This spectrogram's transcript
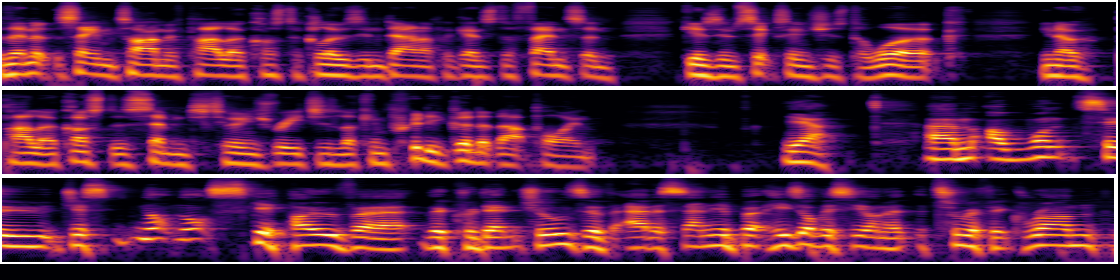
But then at the same time, if Paulo Costa closes him down up against the fence and gives him six inches to work, you know, Paulo Costa's 72 inch reach is looking pretty good at that point. Yeah. Um, I want to just not not skip over the credentials of Adesanya, but he's obviously on a terrific run,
